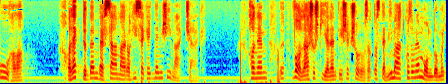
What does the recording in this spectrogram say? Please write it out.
Úha! A legtöbb ember számára hiszek egy nem is imádság hanem vallásos kijelentések sorozat. Azt nem imádkozom, nem mondom, hogy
